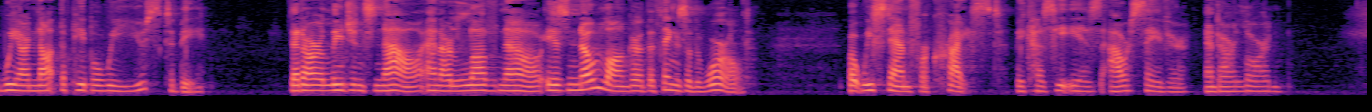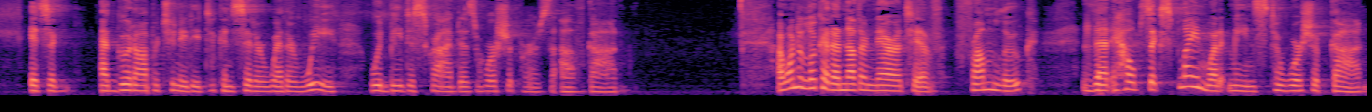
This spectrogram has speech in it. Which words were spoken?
we are not the people we used to be. That our allegiance now and our love now is no longer the things of the world, but we stand for Christ because he is our Savior and our Lord. It's a, a good opportunity to consider whether we would be described as worshipers of God. I want to look at another narrative from Luke that helps explain what it means to worship God.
